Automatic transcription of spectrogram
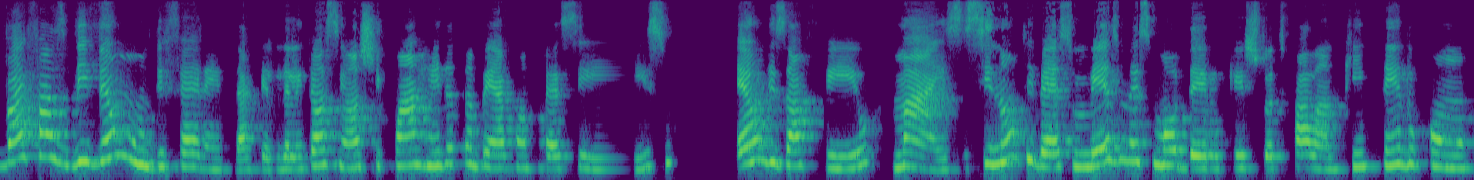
vai fazer, viver um mundo diferente daquele dele. Então, assim, eu acho que com a renda também acontece isso é um desafio, mas se não tivesse, mesmo nesse modelo que estou te falando, que entendo como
